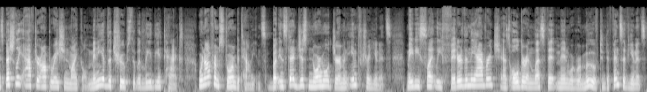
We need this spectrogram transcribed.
Especially after Operation Michael, many of the troops that would lead the attacks were not from storm battalions, but instead just normal German infantry units, maybe slightly fitter than the average, as older and less fit men were removed to defensive units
